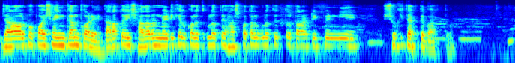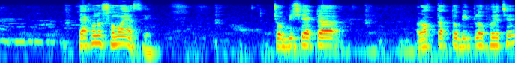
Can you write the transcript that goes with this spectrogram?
যারা অল্প পয়সা ইনকাম করে, তারা তো এই সাধারণ মেডিকেল কলেজগুলোতে, হাসপাতালগুলোতে তো তারা ট্রিটমেন্ট নিয়ে সুখী থাকতে পারতো। তো এখনও সময় আছে। চব্বিশে একটা রক্তাক্ত বিপ্লব হয়েছে।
